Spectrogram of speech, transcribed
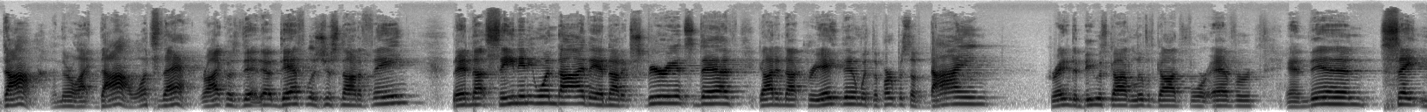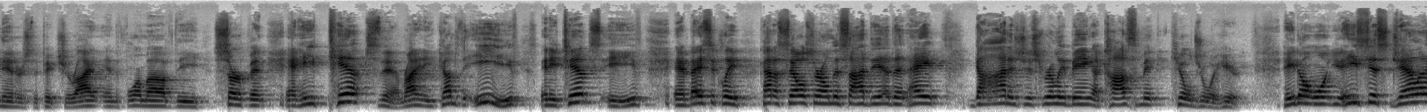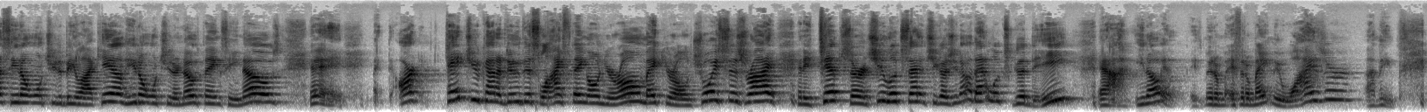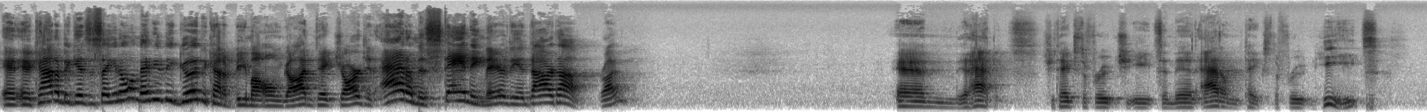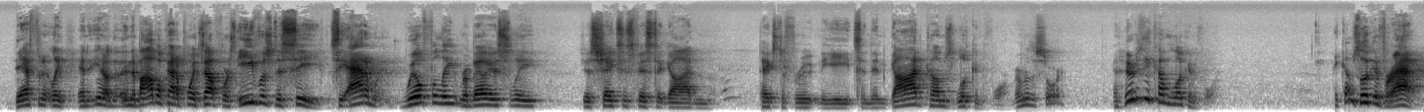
die. And they're like, die, what's that, right? Because death was just not a thing. They had not seen anyone die, they had not experienced death. God did not create them with the purpose of dying, created to be with God, live with God forever. And then Satan enters the picture, right, in the form of the serpent, and he tempts them, right? And he comes to Eve, and he tempts Eve, and basically kind of sells her on this idea that, hey, God is just really being a cosmic killjoy here. He don't want you, he's just jealous. He don't want you to be like him. He don't want you to know things he knows. Aren't, can't you kind of do this life thing on your own, make your own choices, right? And he tips her, and she looks at it, and she goes, you know, that looks good to eat. And, I, you know, it, it, if it'll make me wiser, I mean, and, and it kind of begins to say, you know what, maybe it'd be good to kind of be my own God and take charge. And Adam is standing there the entire time, right? And it happens. She takes the fruit, she eats, and then Adam takes the fruit and he eats. Definitely, and you know, and the Bible kind of points out for us, Eve was deceived. See, Adam willfully, rebelliously just shakes his fist at God and takes the fruit and he eats, and then God comes looking for him. Remember the story? And who does he come looking for? He comes looking for Adam.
